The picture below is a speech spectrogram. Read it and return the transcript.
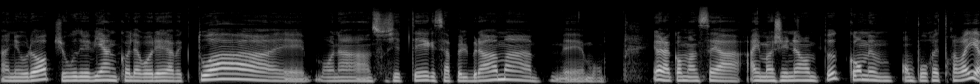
en Europe, je voudrais bien collaborer avec toi. Et on a une société qui s'appelle Brahma. Et, bon. et on a commencé à, à imaginer un peu comment on pourrait travailler.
